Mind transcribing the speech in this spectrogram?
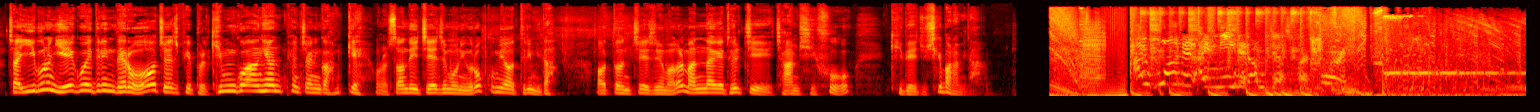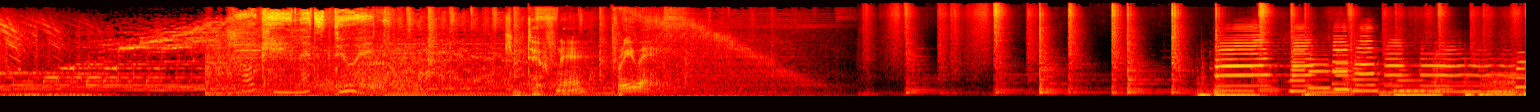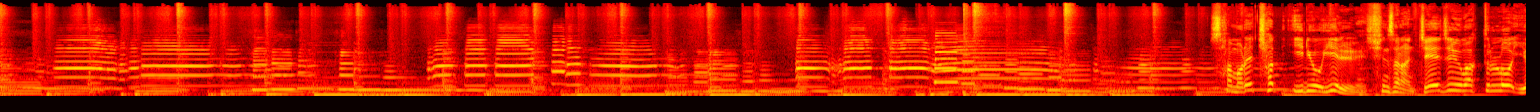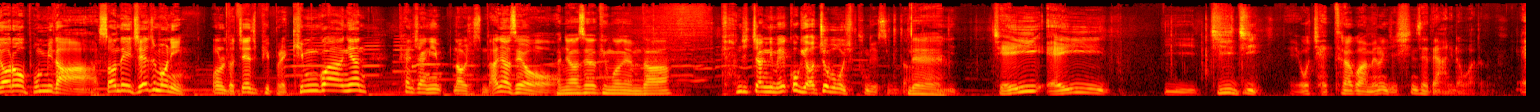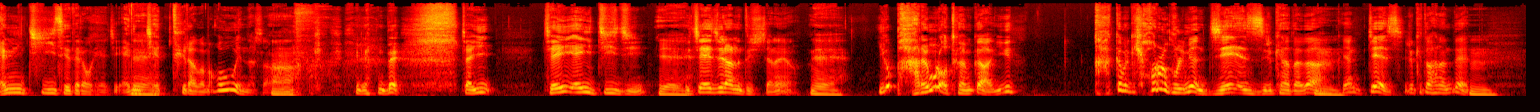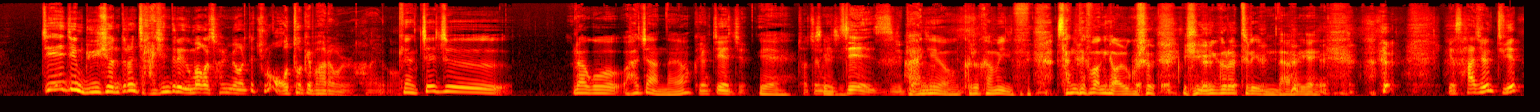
자, 2부는 예고해드린 대로 재즈피플 김광현 편집장님과 함께 오늘 Sunday 재즈 Morning으로 꾸며드립니다. 어떤 재즈 음악을 만나게 될지 잠시 후 기대해 주시기 바랍니다. Okay, 김태훈의 프리웨이 3월의 첫 일요일 신선한 재즈 음악들로 열어봅니다. Sunday 재즈 Morning 오늘도 재즈피플의 김광현 편장님 나오셨습니다. 안녕하세요. 안녕하세요. 김광현입니다. 편집장님이 꼭 여쭤보고 싶은 게 있습니다. 네. JA 이 GG 요 Z라고 하면은 이제 신세대 아니라고 하더라고요. MG 세대라고 해야지 MZ라고 네. 하면 어우 옛날 사람. 아. 그런데 자이 JAGG 예. 재즈라는 뜻이잖아요. 예. 이거 발음을 어떻게 합니까? 이게 가끔 이렇게 혀를 굴리면 재즈 이렇게 하다가 그냥 재즈 이렇게도 하는데 음. 재즈 뮤지션들은 자신들의 음악을 설명할 때 주로 어떻게 발음을 하나요? 그냥 재즈 라고 하지 않나요? 그냥 재즈. 예. 저처럼 재즈. 재즈 이렇게 하는 아니에요. 그렇게 하면 상대방의 얼굴을 일그러뜨립니다. 예. 이게 사실은 뒤에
